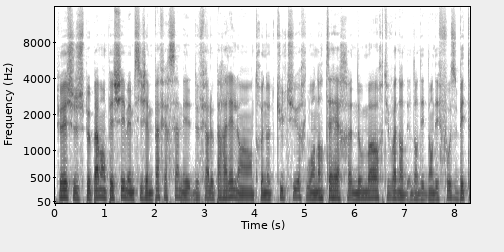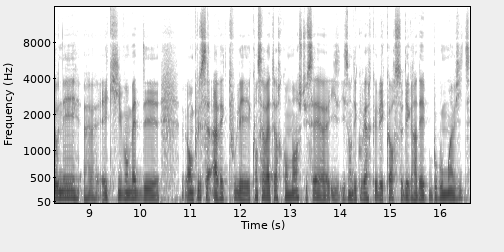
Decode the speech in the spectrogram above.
Purée, je, je peux pas m'empêcher, même si j'aime pas faire ça, mais de faire le parallèle entre notre culture où on enterre nos morts, tu vois, dans, dans, des, dans des fosses bétonnées et qui vont mettre des, en plus, avec tous les conservateurs qu'on mange, tu sais, euh, ils, ont découvert que les corps se dégradaient beaucoup moins vite.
